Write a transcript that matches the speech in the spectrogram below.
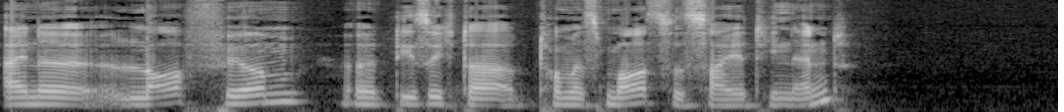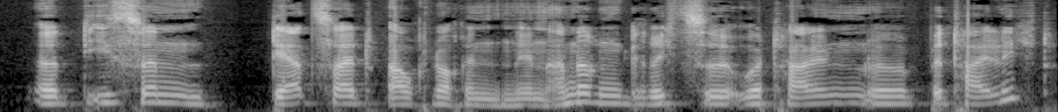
eine Law Firm, äh, die sich da Thomas More Society nennt. Äh, die sind derzeit auch noch in, in anderen Gerichtsurteilen äh, beteiligt.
